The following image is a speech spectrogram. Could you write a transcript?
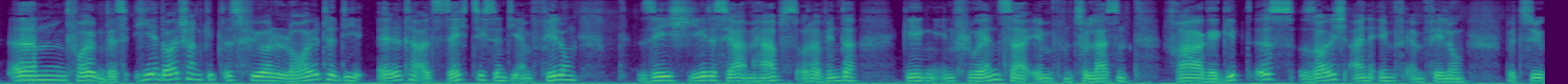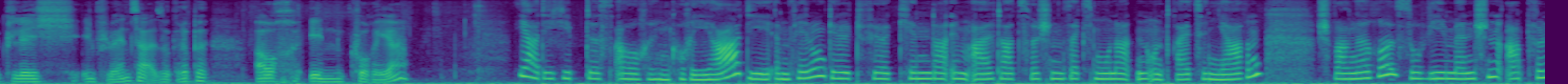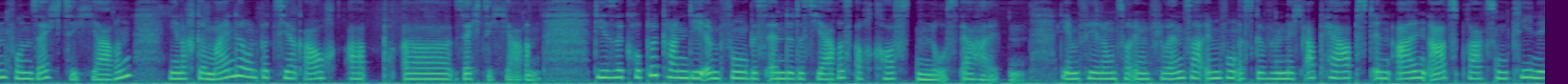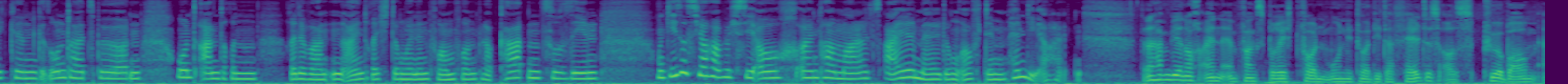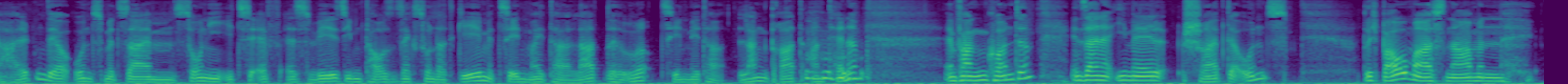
ähm, Folgendes. Hier in Deutschland gibt es für Leute, die älter als 60 sind, die Empfehlung, sich jedes Jahr im Herbst oder Winter gegen Influenza impfen zu lassen. Frage, gibt es solch eine Impfempfehlung bezüglich Influenza, also Grippe, auch in Korea? Ja, die gibt es auch in Korea. Die Empfehlung gilt für Kinder im Alter zwischen sechs Monaten und 13 Jahren, Schwangere sowie Menschen ab 65 Jahren, je nach Gemeinde und Bezirk auch ab äh, 60 Jahren. Diese Gruppe kann die Impfung bis Ende des Jahres auch kostenlos erhalten. Die Empfehlung zur Influenza-Impfung ist gewöhnlich ab Herbst in allen Arztpraxen, Kliniken, Gesundheitsbehörden und anderen relevanten Einrichtungen in Form von Plakaten zu sehen. Und dieses Jahr habe ich sie auch ein paar Mal als Eilmeldung auf dem Handy erhalten. Dann haben wir noch einen Empfangsbericht von Monitor Dieter Feltes aus Pürbaum erhalten, der uns mit seinem Sony ICF SW 7600G mit 10 Meter, Lad äh, 10 Meter Langdrahtantenne empfangen konnte. In seiner E-Mail schreibt er uns, durch Baumaßnahmen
